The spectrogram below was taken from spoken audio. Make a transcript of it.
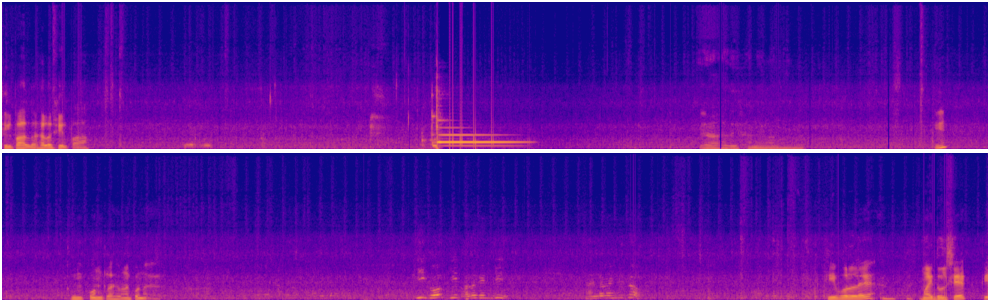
শিল্পা হালদার। হ্যালো শিল্পা এরা এখানে বানানো- কি তুমি কোন ক্লাসে মানে কোন কি গো কি ভালো গেঞ্জি? ঠান্ডা গেঞ্জি তো? কি বললে? মাইদুল শেখ কি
